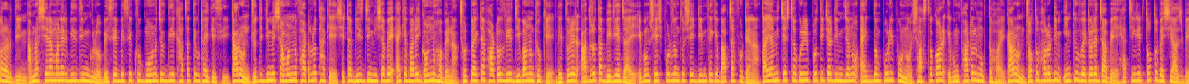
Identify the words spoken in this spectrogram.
করার দিন। আমরা সেরা মানের বীজ ডিমগুলো বেছে বেছে খুব মনোযোগ দিয়ে খাঁচাতে উঠাইতেছি। কারণ যদি ডিমে সামান্য ফাটলও থাকে, সেটা বীজ ডিম হিসাবে একেবারেই গণ্য হবে না। ছোট্ট একটা ফাটল দিয়ে জীবাণু ঢুকে ভেতরের আর্দ্রতা বেরিয়ে যায় এবং শেষ পর্যন্ত সেই ডিম থেকে বাচ্চা ফোটে না। তাই আমি চেষ্টা করি প্রতিটা ডিম যেন একদম পরিপূর্ণ, স্বাস্থ্যকর এবং ফাটল মুক্ত হয়। কারণ যত ভালো ডিম ইনকিউবেটরে যাবে, হ্যাচিং রেট তত বেশি আসবে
